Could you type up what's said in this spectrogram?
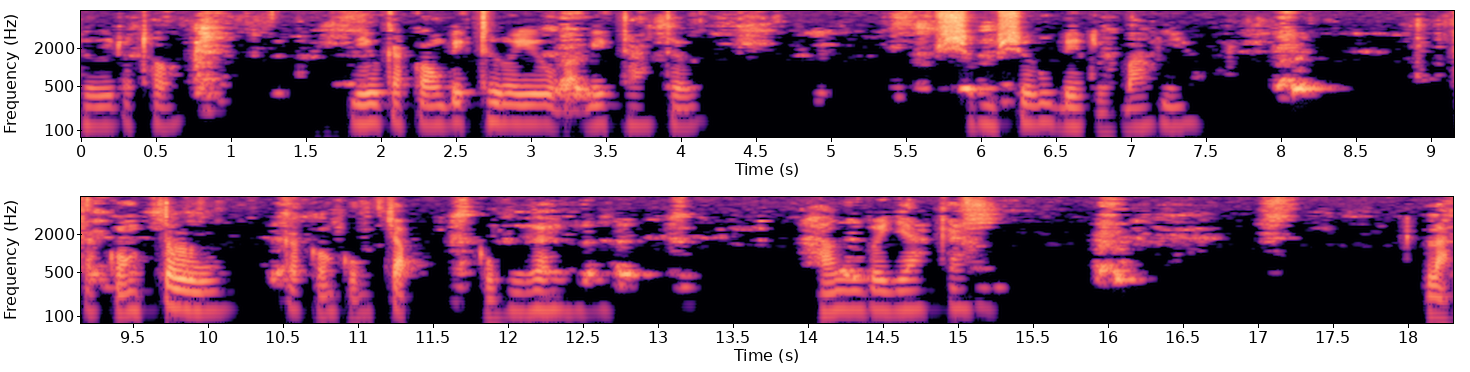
thứ đó thôi. Nếu các con biết thương yêu và biết tha thứ, sung sướng biết là bao nhiêu. Các con tu, các con cũng chấp cũng gây hận với gia can làm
